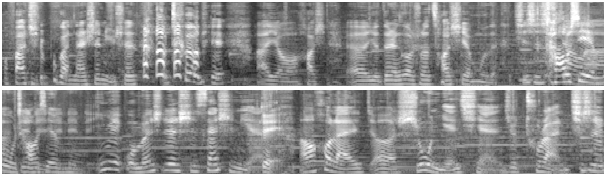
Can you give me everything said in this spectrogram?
我发觉不管男生女生，我特别，哎呦，好，呃，有的人跟我说超羡慕的，其实是超羡慕，超羡慕，因为我们认识三十年，对，然后后来呃十五年前就突然，其实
